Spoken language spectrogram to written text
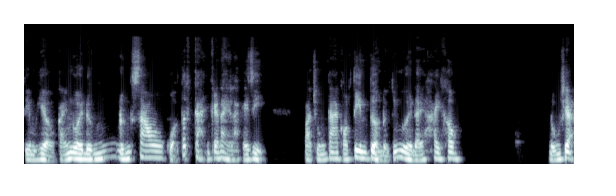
tìm hiểu cái người đứng đứng sau của tất cả những cái này là cái gì? Và chúng ta có tin tưởng được những người đấy hay không? Đúng chưa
